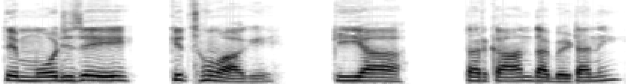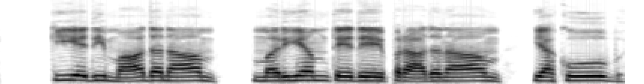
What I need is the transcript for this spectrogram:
ਤੇ ਮੌਜਜ਼ੇ ਕਿੱਥੋਂ ਆ ਗਏ? ਕੀ ਆ ਤਰਕਾਨ ਦਾ ਬੇਟਾ ਨਹੀਂ? ਕੀ ਇਹਦੀ ਮਾਂ ਦਾ ਨਾਮ ਮਰੀਮ ਤੇ ਦੇ ਭਰਾ ਦਾ ਨਾਮ ਯਾਕੂਬ,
